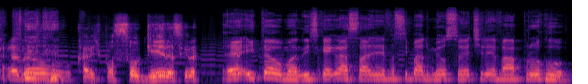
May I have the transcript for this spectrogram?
Cara, não, o cara, tipo, açougueiro, assim, né? É, então, mano, isso que é engraçado. Ele falou assim, mano, meu sonho é te levar pro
